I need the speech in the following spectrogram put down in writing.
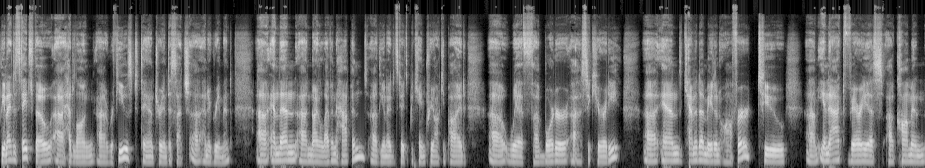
The United States, though, uh, had long uh, refused to enter into such an agreement, and then 9/11 happened. the United States became preoccupied uh, with uh, border uh, security. uh, and Canada made an offer to um, enact various common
